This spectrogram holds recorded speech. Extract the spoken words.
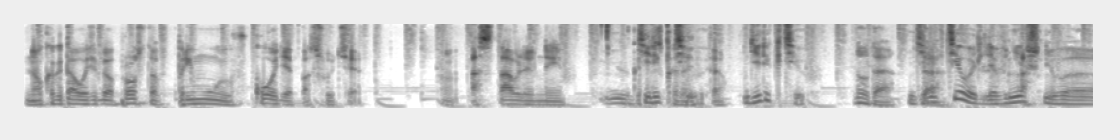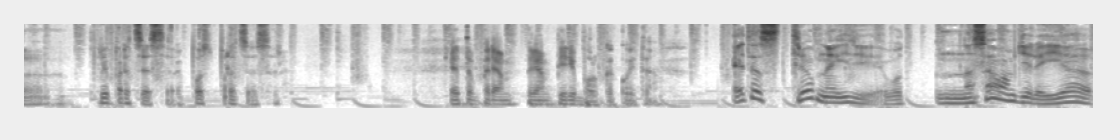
Но когда у тебя просто впрямую в коде, по сути, оставлены... Директивы. Директивы. Ну да. Директивы да. для внешнего а... препроцессора, постпроцессора. Это прям, прям перебор какой-то. Это стрёмная идея. Вот на самом деле я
